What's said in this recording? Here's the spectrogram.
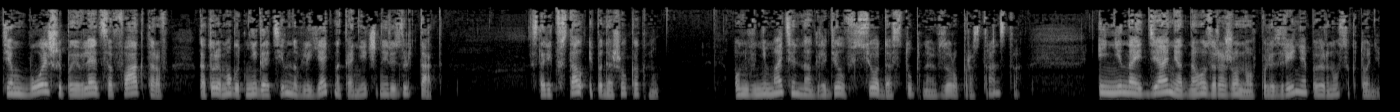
тем больше появляется факторов, которые могут негативно влиять на конечный результат. Старик встал и подошел к окну. Он внимательно оглядел все доступное взору пространство и, не найдя ни одного зараженного в поле зрения, повернулся к Тони.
